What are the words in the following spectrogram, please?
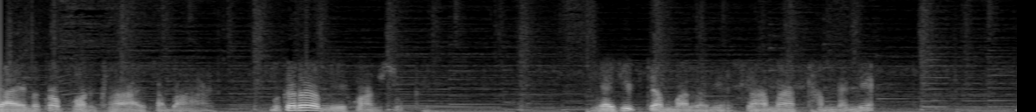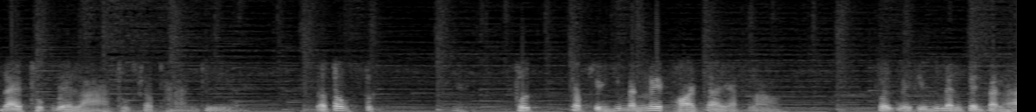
ใจมันก็ผ่อนคลายสบาย มันก็เริ่มมีความสุข ในชีวิตประจำวันเราเนี่ย สามารถทำแบบเนี้ยได้ทุกเวลาทุกสถานที่ เราต้องฝึกฝึกกับสิ่งที่มันไม่พอใจกับเรา ฝึกในสิ่งที่มันเป็นปัญหา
